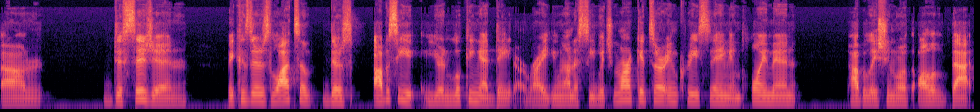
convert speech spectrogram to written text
um, decision because there's lots of there's obviously you're looking at data, right? You want to see which markets are increasing, employment, population growth, all of that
